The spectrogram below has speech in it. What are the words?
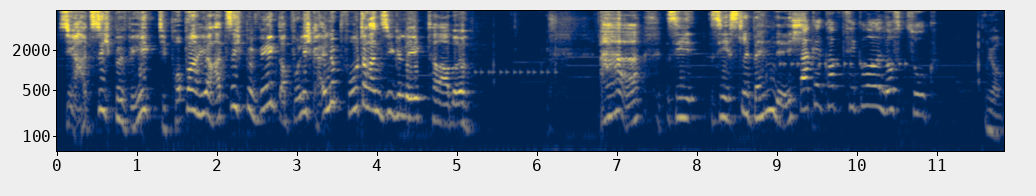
sie hat sich bewegt. Die Popper hier hat sich bewegt, obwohl ich keine Pfote an sie gelegt habe. Ah, sie, sie ist lebendig. Wackelkopffigur, Luftzug. Ja.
